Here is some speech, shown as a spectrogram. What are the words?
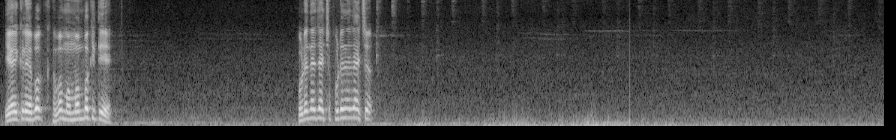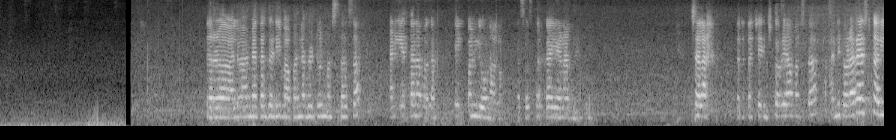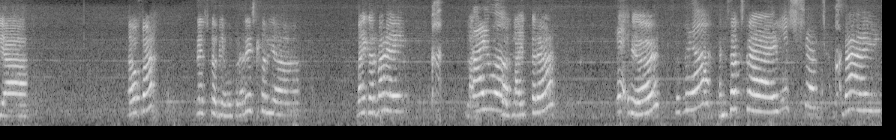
ये इकडे बघ. बघ मम्म बघ किती आहे. पुढे नाही जायचं पुढे नाही जायचं. तर आलो आम्ही आता घरी. बाबांना भेटून मस्त असं. आणि येताना बघा केक पण घेऊन आलो. असंच तर काही येणार नाही. चला. तर आता चेंज करूया मस्त. आणि थोडा रेस्ट करूया. हा पप्पा रेस्ट करूया मग थोडा रेस्ट करूया. बाय कर बाय. लाईक करा. शेअर आणि सबस्क्राईब निश्चित बाय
